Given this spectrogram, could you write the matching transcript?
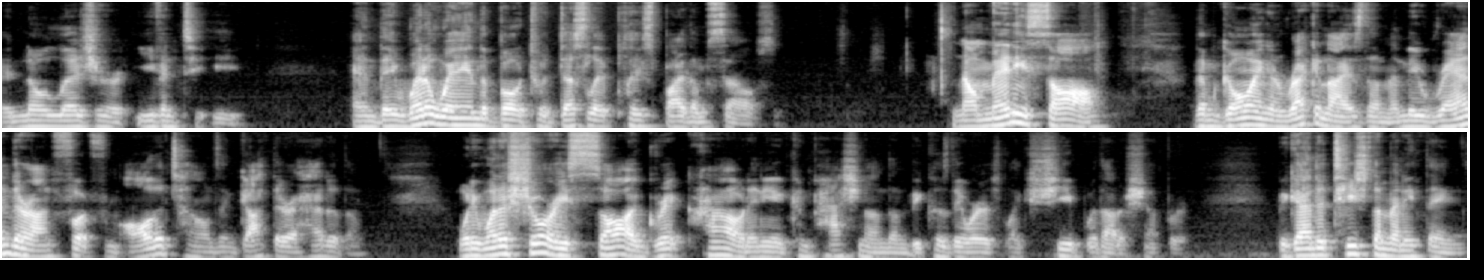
and no leisure even to eat. And they went away in the boat to a desolate place by themselves. Now many saw them going and recognized them, and they ran there on foot from all the towns and got there ahead of them. When he went ashore, he saw a great crowd, and he had compassion on them because they were like sheep without a shepherd. He began to teach them many things.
